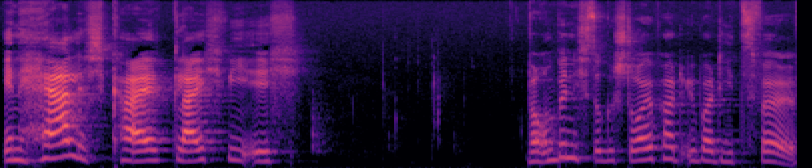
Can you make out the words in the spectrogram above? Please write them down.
in Herrlichkeit gleich wie ich. Warum bin ich so gestolpert über die zwölf?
